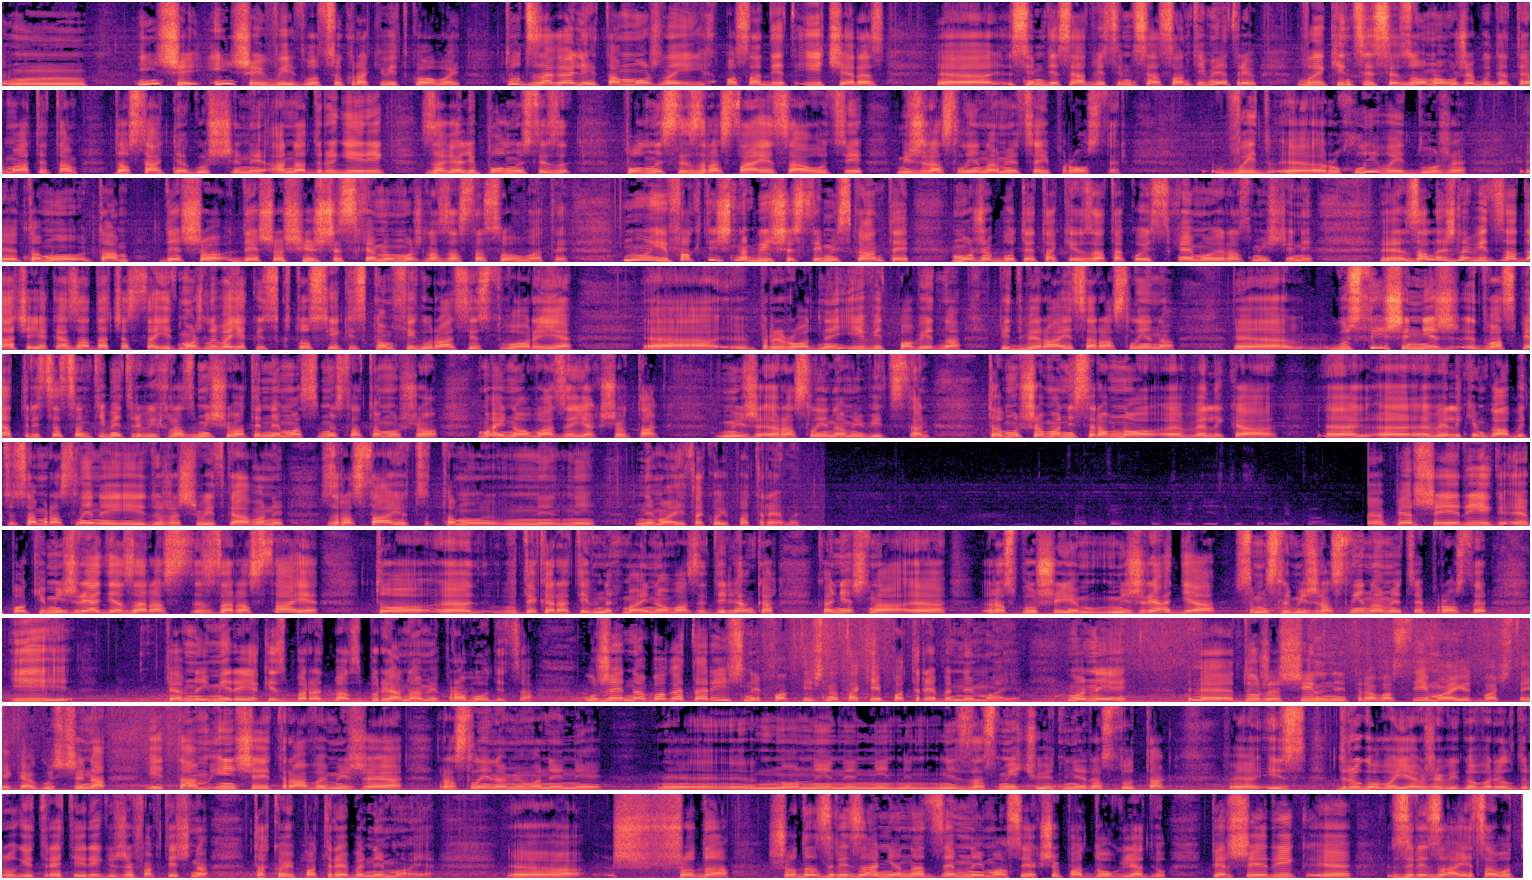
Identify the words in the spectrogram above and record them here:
м, інший, інший вид, от цукроквітковий, тут взагалі там можна їх посадити і через е, 70-80 сантиметрів, ви в кінці сезону вже будете мати там достатньо гущини. А на другий рік взагалі повністю, повністю зростається оці між рослинами цей простір. Вид е, рухливий дуже, е, тому там дещо, дещо ширше схеми можна застосовувати. Ну і фактично більшість місканти може бути такі, за такою схемою розміщені. Е, Залежно від задачі, яка задача стоїть. Можливо, якийсь хтось якісь конфігурації створює е, природний і відповідно підбирається рослина. Е, Густіше, ніж 25-30 см їх розміщувати нема смисла, тому що маю на увазі, якщо так, між рослинами відстань. Тому що вони все одно е, велика, е, е, великим габітусом рослини і дуже швидко вони зростають, тому не, не, немає такої потреби. Перший рік, е, поки міжряддя зарос- заростає, то е, в декоративних маю на увазі ділянках, звісно, е, розпушуємо міжряддя, в смислі між рослинами це простір, і в певної міри якась боротьба з бур'янами проводиться. Уже на багаторічних фактично такої потреби немає. Вони е, дуже щільні травості мають, бачите, яка гущина, і там інші трави між е, рослинами вони не, ну, не, не, не, не- не засмічують, не ростуть так. Е, Із другого я вже говорив, другий, третій рік вже фактично такої потреби немає. Е, Щодо, щодо зрізання надземної маси, якщо по догляду, перший рік е, зрізається, от,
